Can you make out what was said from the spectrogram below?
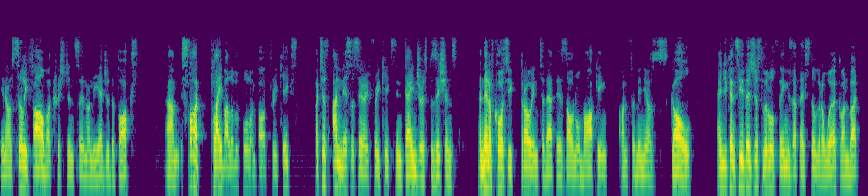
you know, silly foul by Christensen on the edge of the box, um, smart play by Liverpool on both free kicks, but just unnecessary free kicks in dangerous positions. And then, of course, you throw into that their zonal marking on Firmino's goal, and you can see there's just little things that they still got to work on. But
